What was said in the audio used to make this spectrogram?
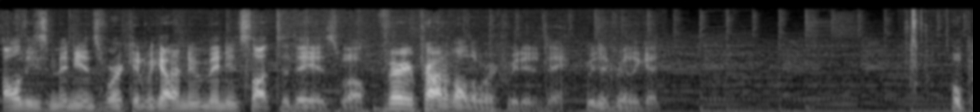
all these minions working. We got a new minion slot today as well. Very proud of all the work we did today. We did really good. Hope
